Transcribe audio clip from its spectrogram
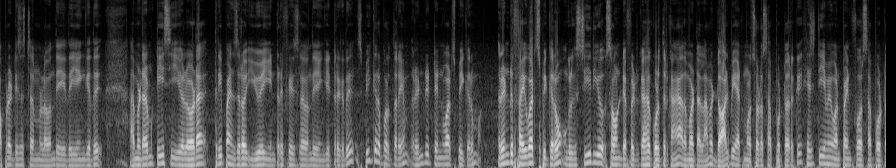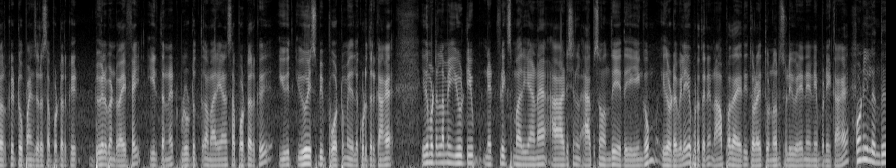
operating சிஸ்டமில் வந்து இது இயங்குது. அது மட்டும் இல்லாமல் டிசியோட த்ரீ பாயிண்ட் ஜீரோ யூஐ இன்டர்ஃபேஸில் வந்து இயங்கிட்டு இருக்குது. ஸ்பீக்கரை பொறுத்தவரையும் ரெண்டு டென் வாட் ஸ்பீக்கரும் ரெண்டு ஃபைவ் வாட் ஸ்பீக்கரும் உங்களுக்கு ஸ்டீரியோ சவுண்ட் எஃபெக்ட்காக கொடுத்துருக்காங்க. அது மட்டும் இல்லாமல் டால்பி அட்மோஸோட சப்போர்ட்டும் இருக்குது ஹெச்டிஎம்ஐ ஒன் பாயிண்ட் ஃபோர் சப்போர்ட்டும் இருக்குது டூ பாயிண்ட் ஜீரோ சப்போர்ட் இருக்குது dual band Wi-Fi Ethernet Bluetooth மாதிரியான சப்போர்ட்டும் இருக்குது யூஎஸ்பி போர்ட்டும் இதில் கொடுத்துருக்காங்க. இது மட்டும் இல்லாமல் யூடியூப் நெட்ஃப்ளிக்ஸ் மாதிரியான அடிஷனல் ஆப்ஸும் வந்து இது இயங்கும். இதோட விலையை பொறுத்தவரை நாற்பதாயிரத்தி தொள்ளாயிரத்தி தொண்ணூறு சொல்லி வெளியே நிர்ணயம் பண்ணியிருக்காங்க. சோனிலேருந்து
